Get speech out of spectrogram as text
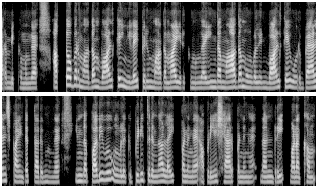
ஆரம்பிக்குமுங்க. அக்டோபர் மாதம் வாழ்க்கை நிலை பெறும் மாதமா இருக்குமுங்க. இந்த மாதம் உங்களின் வாழ்க்கை ஒரு பேலன்ஸ் பாயிண்ட்டை தருமுங்க இந்த பதிவு உங்களுக்கு பிடித்திருந்தா லைக் பண்ணுங்க அப்படியே ஷேர் பண்ணுங்க. நன்றி வணக்கம்.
